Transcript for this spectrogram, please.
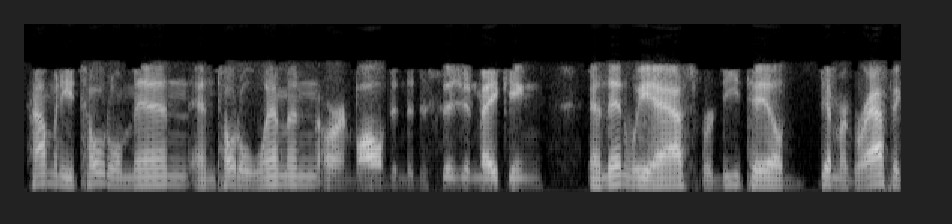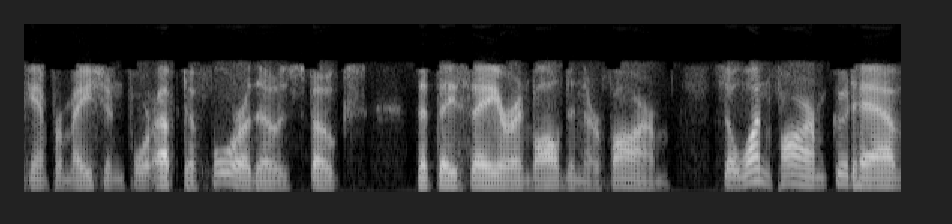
how many total men and total women are involved in the decision making, and then we ask for detailed demographic information for up to four of those folks that they say are involved in their farm. So one farm could have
